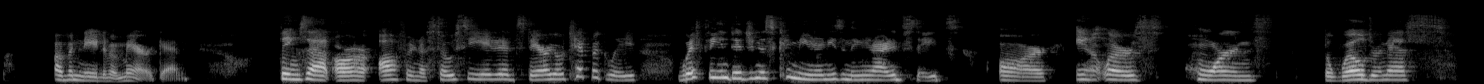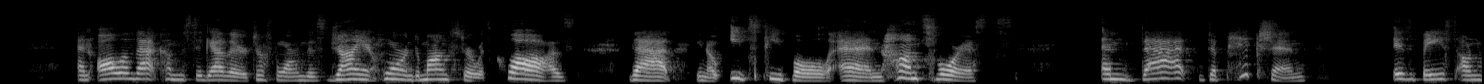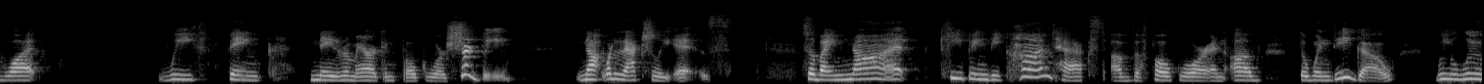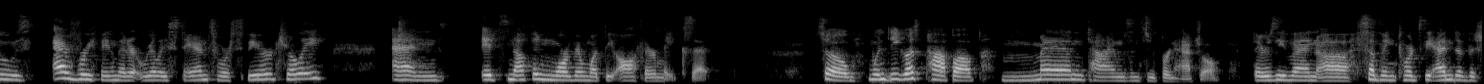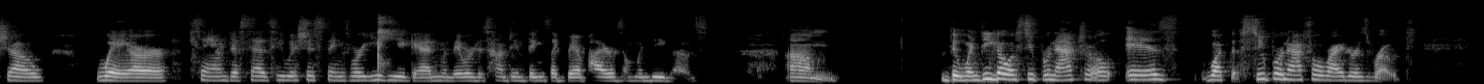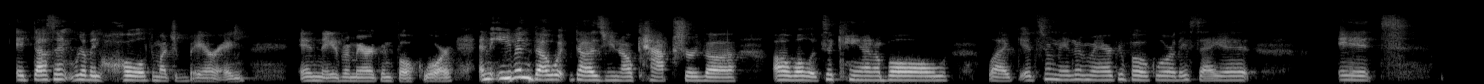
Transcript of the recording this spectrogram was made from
of a Native American. Things that are often associated stereotypically with the indigenous communities in the United States are antlers, horns, the wilderness, and all of that comes together to form this giant horned monster with claws that, you know, eats people and haunts forests. And that depiction is based on what we think Native American folklore should be, not what it actually is. So by not keeping the context of the folklore and of the Wendigo, we lose everything that it really stands for spiritually and it's nothing more than what the author makes it. So, Wendigos pop up many times in Supernatural. There's even uh, something towards the end of the show where Sam just says he wishes things were easy again when they were just hunting things like vampires and Wendigos. Um, the Wendigo of Supernatural is what the Supernatural writers wrote. It doesn't really hold much bearing in Native American folklore. And even though it does, you know, capture the, oh, well, it's a cannibal, like it's from Native American folklore, they say it, it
